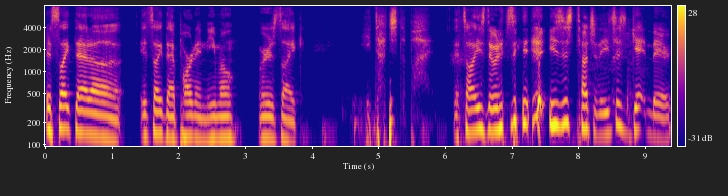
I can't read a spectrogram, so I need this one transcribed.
It's like that. Uh, it's like that part in Nemo where it's like he touched the butt. That's all he's doing is he, he's just touching it. He's just getting there,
